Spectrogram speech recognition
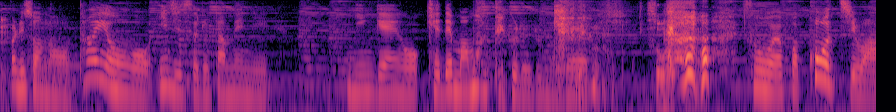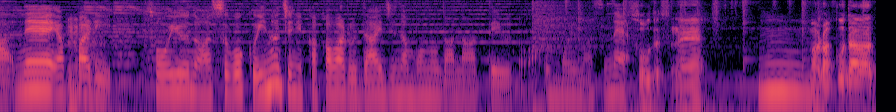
やっぱりその体温を維持するために人間を毛で守ってくれるので。そうですね。そうやっぱ高知はねやっぱりそういうのはすごく命に関わる大事なものだなっていうのは思いますね。そうですね。うんまあラクダっ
